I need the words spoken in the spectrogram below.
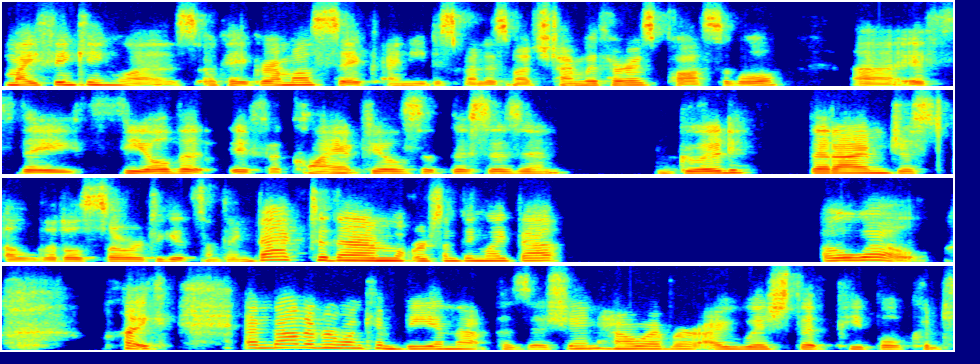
my thinking was, okay, grandma's sick. I need to spend as much time with her as possible. Uh, if they feel that if a client feels that this isn't good, that I'm just a little slower to get something back to them or something like that. Oh, well, like and not everyone can be in that position. However i wish that people could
